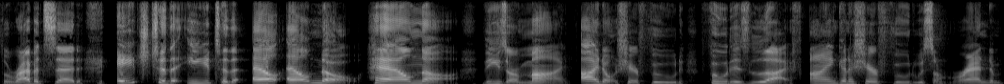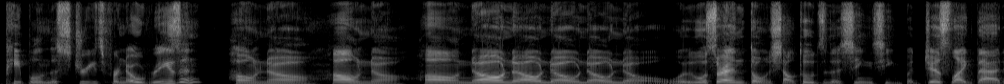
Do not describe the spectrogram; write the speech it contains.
The rabbit said, "H to the E to the L L no, hell no. These are mine. I don't share food. Food is life. I ain't gonna share food with some random people in the streets for no reason." Oh no! Oh no! Oh no no no no no！我我虽然懂小兔子的心情，but just like that,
